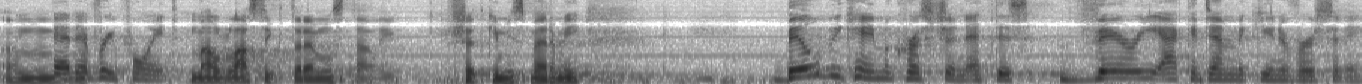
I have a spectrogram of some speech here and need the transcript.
Um, at every point. Mal vlasy, ktoré mu stali všetkými smermi. Bill became a Christian at this very academic university.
